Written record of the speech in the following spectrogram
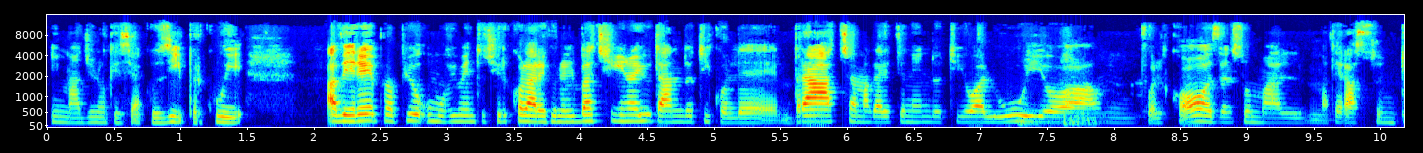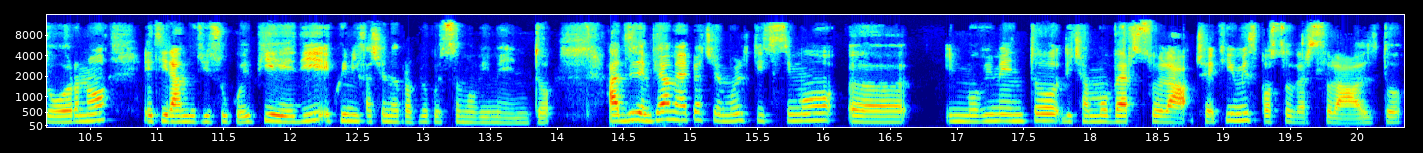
immagino che sia così, per cui avere proprio un movimento circolare con il bacino aiutandoti con le braccia, magari tenendoti o a lui o a qualcosa, insomma al materasso intorno e tirandoti su coi piedi e quindi facendo proprio questo movimento. Ad esempio a me piace moltissimo uh, il movimento diciamo verso la, cioè che io mi sposto verso l'alto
